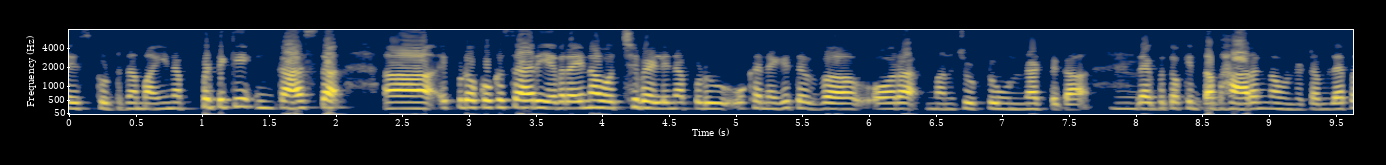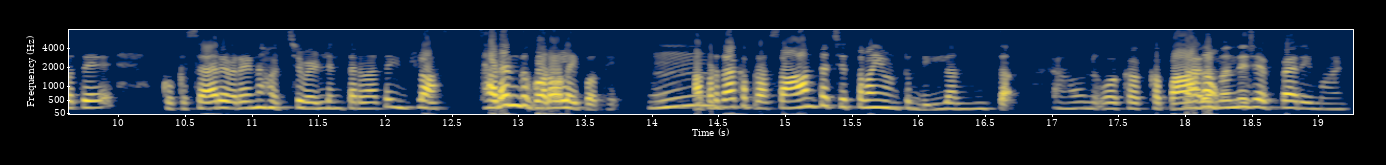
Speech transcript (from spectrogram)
చేసుకుంటున్నాం అయినప్పటికీ ఇంకాస్త ఇప్పుడు ఒక్కొక్కసారి ఎవరైనా వచ్చి వెళ్ళినప్పుడు ఒక నెగటివ్ ఓరా మన చుట్టూ ఉన్నట్టుగా లేకపోతే ఒక ఇంత భారంగా ఉండటం లేకపోతే ఒక్కొక్కసారి ఎవరైనా వచ్చి వెళ్ళిన తర్వాత ఇంట్లో సడన్గా గొడవలు అయిపోతాయి. మ్మ్. అప్పటిదాకా ప్రశాంత చిత్తమై ఉంటుంది ఇల్లంతా. అవును. ఒక్కొక్క పాదం. మంది చెప్పారు ఈ మాట.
